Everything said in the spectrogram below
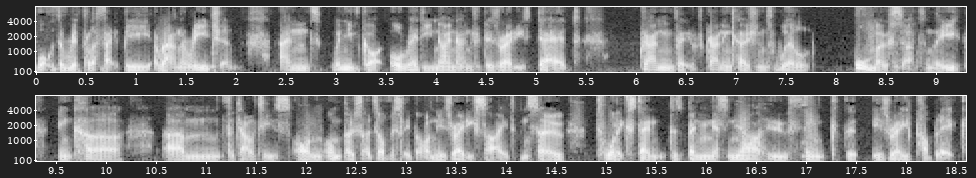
What would the ripple effect be around the region? And when you've got already 900 Israelis dead, ground, ground incursions will almost certainly incur um, fatalities on, on both sides, obviously, but on the Israeli side. And so, to what extent does Benjamin Netanyahu think that Israeli public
